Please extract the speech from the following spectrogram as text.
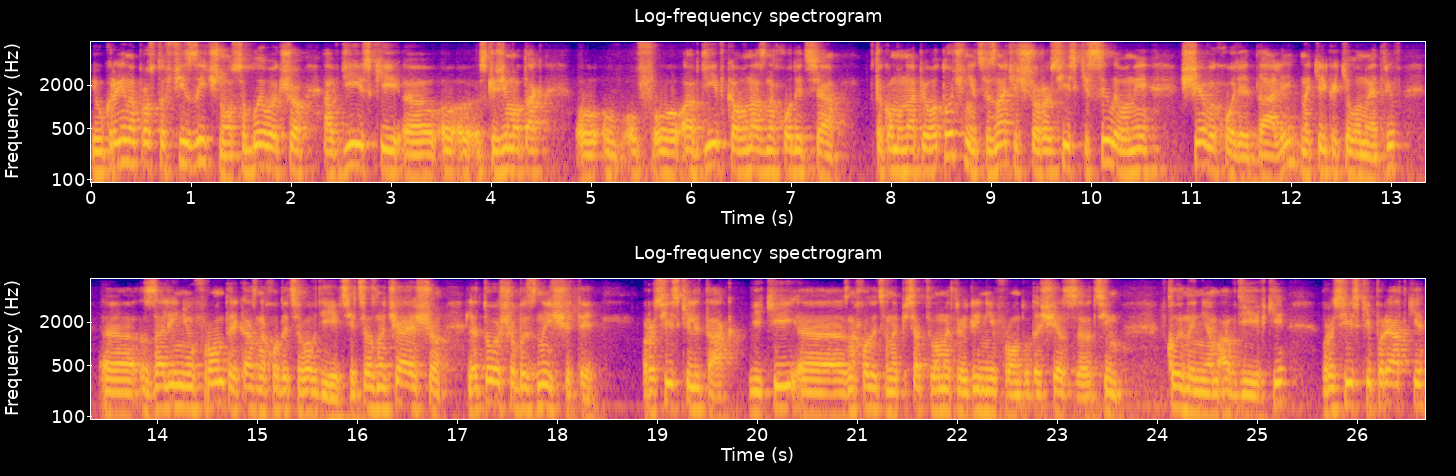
і Україна просто фізично, особливо якщо Авдіївський, е, скажімо так, Авдіївка вона знаходиться. В такому напівоточенні це значить, що російські сили вони ще виходять далі на кілька кілометрів е, за лінію фронту, яка знаходиться в Авдіївці. Це означає, що для того, щоб знищити російський літак, який е, знаходиться на 50 кілометрів від лінії фронту, де ще з цим вклиненням Авдіївки, в російські порядки.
